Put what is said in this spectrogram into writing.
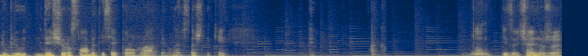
люблю дещо розслабитися і програти, але все ж таки. Так. Ну, і звичайно ж,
